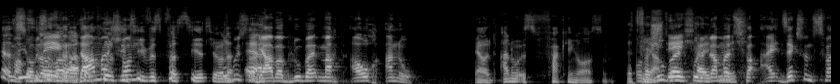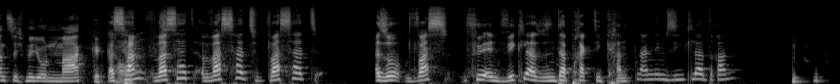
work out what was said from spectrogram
Ja, du, du, mega. Damals schon- Positives passiert hier, oder? Ubisoft, ja. aber Blue Byte macht auch Anno. Ja, und Anno ist fucking awesome. Das Und Blue Byte wurde halt damals nicht. für ein- 26 Millionen Mark gekauft. Was haben, was hat, was hat, was hat, also was für Entwickler, sind da Praktikanten an dem Siedler dran?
